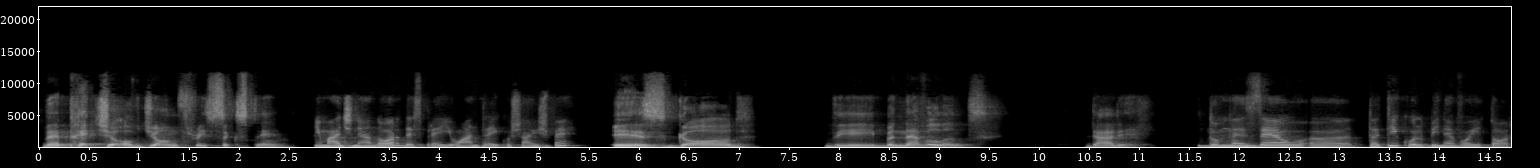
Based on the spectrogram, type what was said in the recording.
Their picture of John 3:16 Imaginea lor despre Ioan 3 cu 16 is God the benevolent daddy. Dumnezeu, uh, tăticul binevoitor.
